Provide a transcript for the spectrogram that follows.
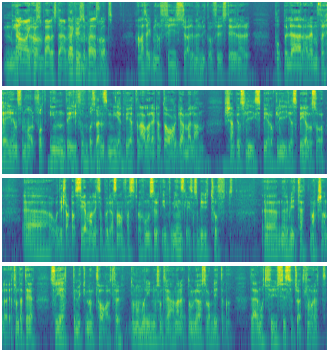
Mer, ja, i Crystal Palace där. Ja, Crystal Palace, mm, förlåt. Ja. Handlar säkert mer om fys tror jag, eller mycket om fys. Det är ju den där populära Raymond Verheyen som har fått in det i fotbollsvärldens medvetande. Alla räknat dagar mellan Champions League-spel och ligaspel och så. Eh, och det är klart att ser man liksom på hur deras anfallssituation ser ut, inte minst liksom, så blir det tufft när det blir tätt matchande. Jag tror inte att det är så jättemycket mentalt för de har Mourinho som tränare. De löser de bitarna. Däremot fysiskt så tror jag att det kan vara rätt,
